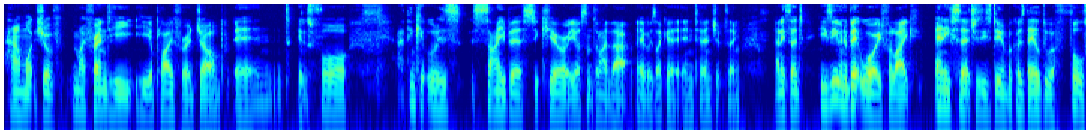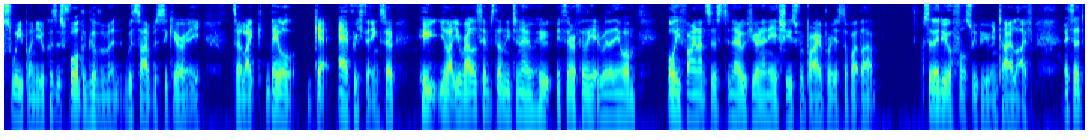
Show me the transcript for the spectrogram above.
how much of my friend he he applied for a job and it was for I think it was cyber security or something like that. It was like an internship thing, and he said he's even a bit worried for like any searches he's doing because they'll do a full sweep on you because it's for the government with cyber security. So like they will get everything. So who you like your relatives, they'll need to know who if they're affiliated with anyone all your finances to know if you're in any issues for bribery or stuff like that. So they do a full sweep of your entire life. And he said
